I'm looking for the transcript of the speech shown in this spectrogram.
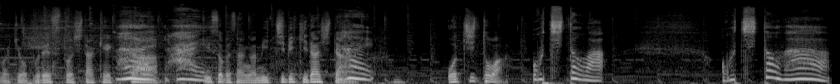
まあ今日ブレストした結果、はいはい。磯部さんが導き出したはい。オチとは、オチとはオチとは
